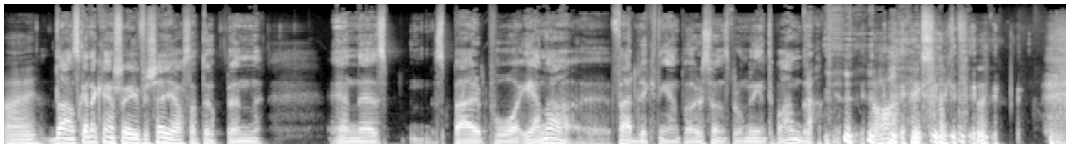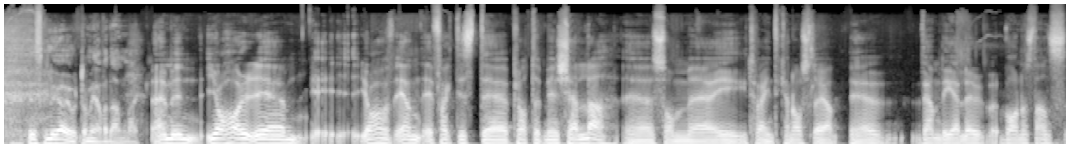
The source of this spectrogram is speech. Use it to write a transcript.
Nej. Danskarna kanske i och för sig har satt upp en, en eh, spärr på ena eh, färdriktningen på Öresundsbron men inte på andra. ja, exakt. Det skulle jag ha gjort om jag var Danmark. Nej, men jag har, eh, jag har en, faktiskt eh, pratat med en källa eh, som eh, tyvärr inte kan avslöja eh, vem det är eller var någonstans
